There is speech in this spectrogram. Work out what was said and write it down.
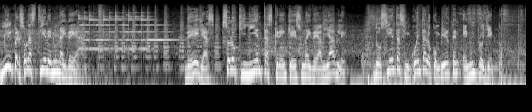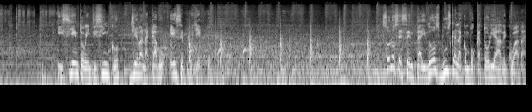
Mil personas tienen una idea. De ellas, solo 500 creen que es una idea viable. 250 lo convierten en un proyecto. Y 125 llevan a cabo ese proyecto. Solo 62 buscan la convocatoria adecuada.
